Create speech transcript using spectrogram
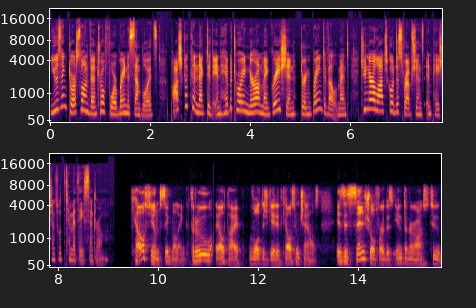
Using dorsal and ventral forebrain assembloids, Pasca connected inhibitory neuron migration during brain development to neurological disruptions in patients with Timothy syndrome. Calcium signaling through L type voltage gated calcium channels is essential for these interneurons to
